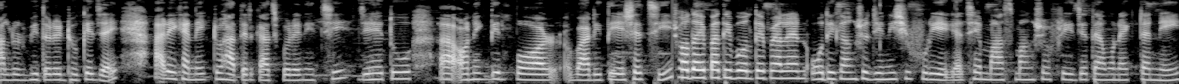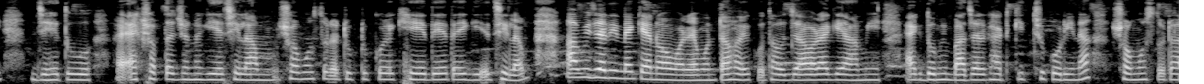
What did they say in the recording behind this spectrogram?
আলুর ভিতরে ঢুকে যায়। আর এখানে একটু হাতের কাজ করে নিচ্ছি। যেহেতু অনেক দিন পর বাড়িতে এসেছি, সদাইপাতি বলতে পারেন অধিকাংশ জিনিসই ফুরিয়ে গেছে। মাছ, মাংস ফ্রিজে তেমন একটা নেই। যেহেতু এক সপ্তাহের জন্য গিয়েছিলাম, সমস্তটা টুকটুক করে খেয়ে দিয়ে তাই গিয়েছিলাম। আমি জানি না কেন আমার এমনটা হয়। কোথাও যাওয়ার আগে আমি একদমই বাজার ঘাট কিচ্ছু করি না। সমস্তটা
